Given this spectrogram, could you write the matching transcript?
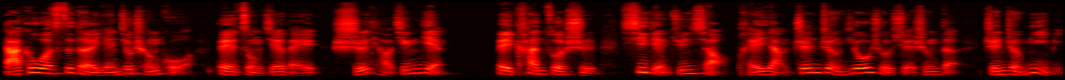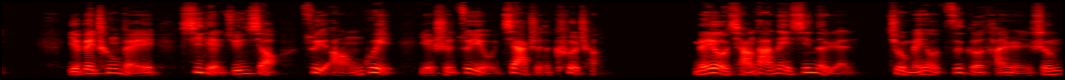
达克沃斯的研究成果被总结为十条经验，被看作是西点军校培养真正优秀学生的真正秘密，也被称为西点军校最昂贵也是最有价值的课程。没有强大内心的人就没有资格谈人生，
